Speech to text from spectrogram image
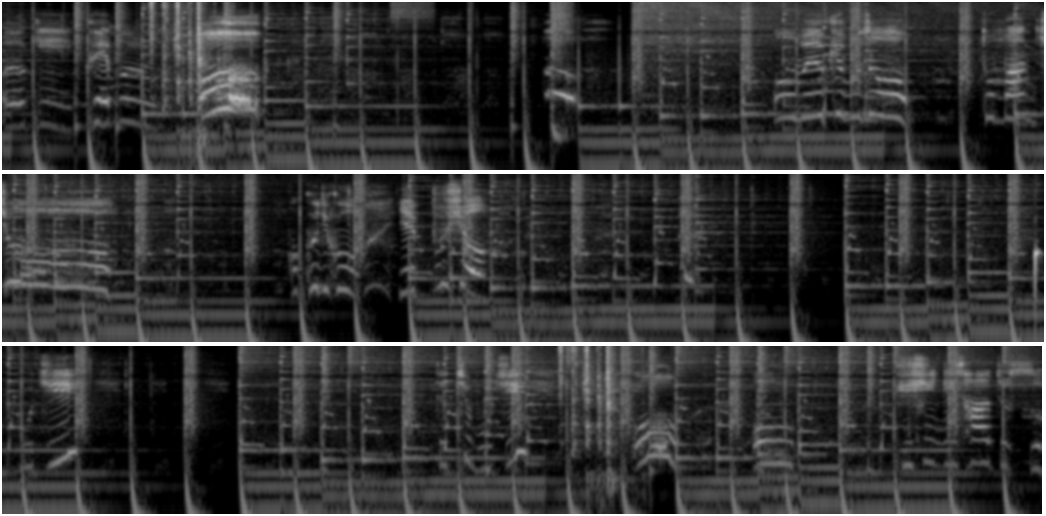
어, 여기 괴물. 어! 어, 왜 이렇게 무서워? 도망쳐. 어, 그리고 예쁘셔. 사라졌어.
